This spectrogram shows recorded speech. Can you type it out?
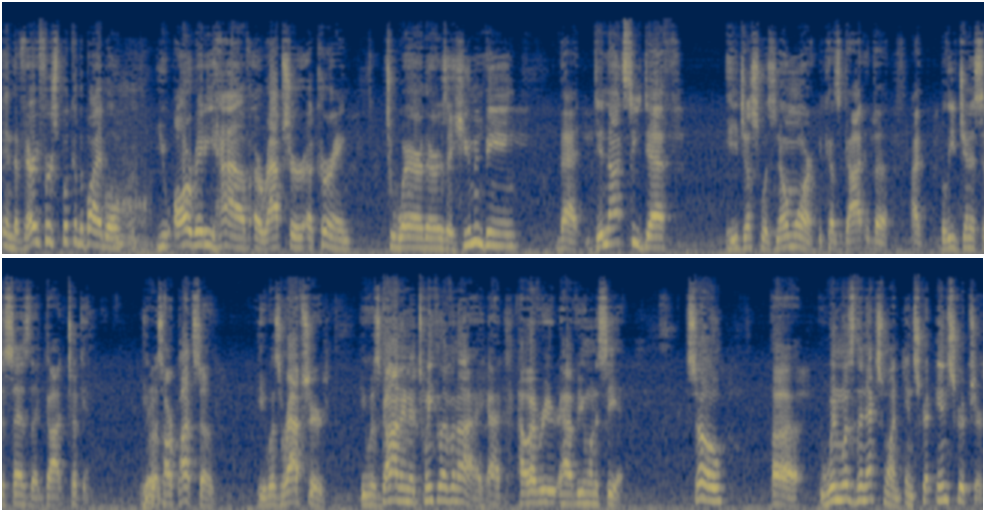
in the very first book of the Bible, you already have a rapture occurring to where there is a human being that did not see death. He just was no more because God, the I believe Genesis says that God took him. He Right. was harpazoed. He was raptured. He was gone in a twinkle of an eye. However, you- however you want to see it. So, uh, when was the next one in script in Scripture?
